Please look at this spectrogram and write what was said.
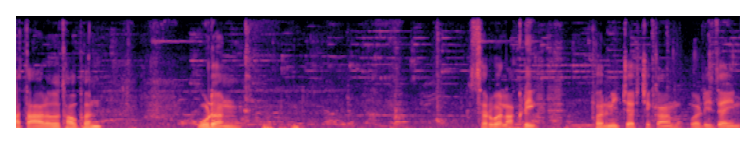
आता आलो आहोत आपण उडण सर्व लाकडी फर्निचरचे काम व डिझाईन.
